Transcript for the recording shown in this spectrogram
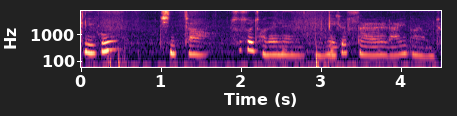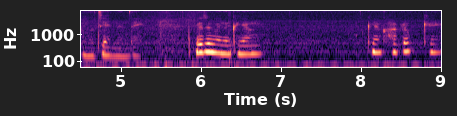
그리고 진짜 수술 전에는 이 애교살 라이너에 엄청 의지했는데 요즘에는 그냥 그냥 가볍게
